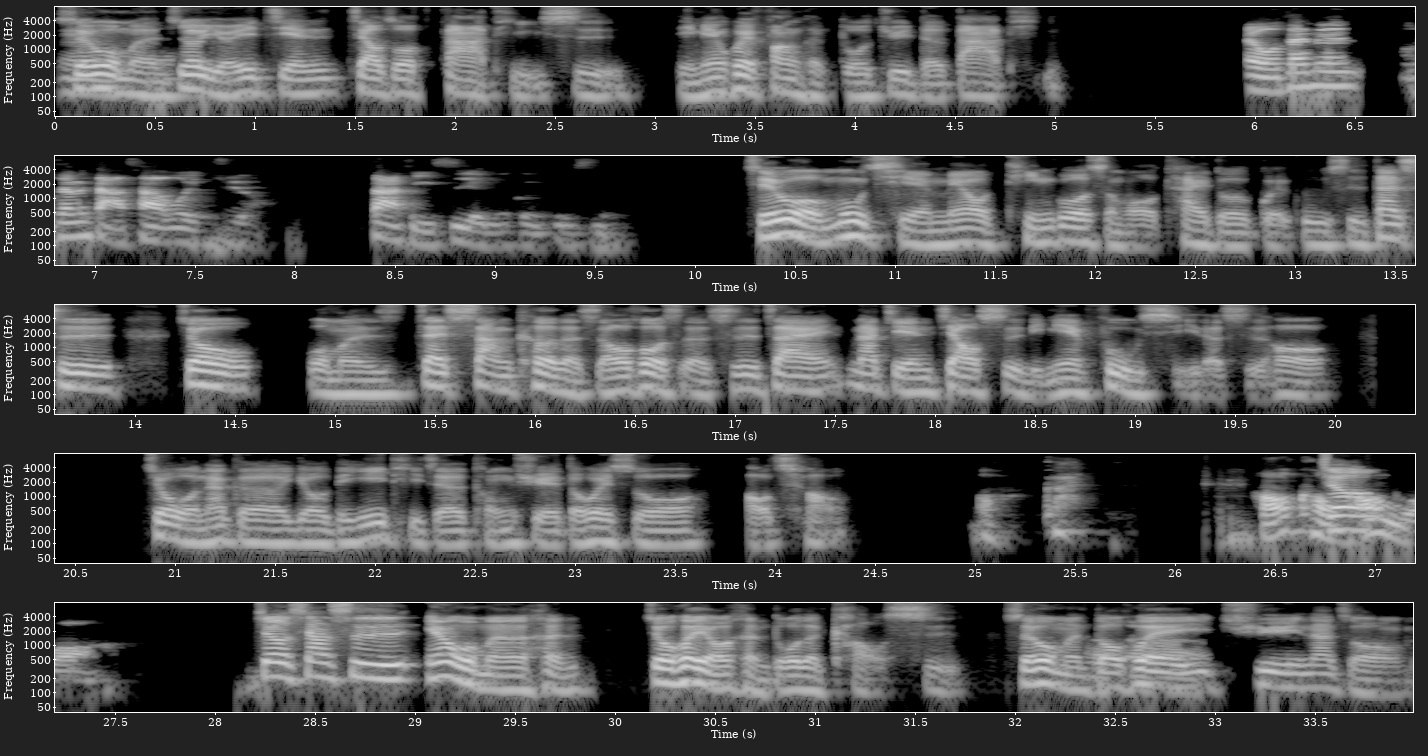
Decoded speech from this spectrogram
所以我们就有一间叫做大体室，里面会放很多具的大体。哎、欸，我在那边，我这边打岔问一句哦，大体室有没有鬼故事？其实我目前没有听过什么太多的鬼故事，但是就我们在上课的时候，或者是在那间教室里面复习的时候，就我那个有灵异体质的同学都会说好吵哦，干，好恐怖哦就，像是因为我们很就会有很多的考试，所以我们都会去那种，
